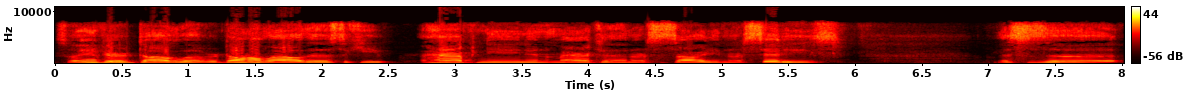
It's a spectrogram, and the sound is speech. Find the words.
So even if you're a dog lover, don't allow this to keep happening in America, in our society, in our cities this is a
